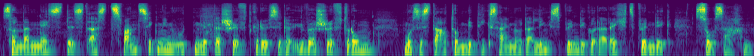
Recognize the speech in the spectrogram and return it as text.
sondern nestelst erst 20 Minuten mit der Schriftgröße der Überschrift rum, muss es Datum mittig sein oder linksbündig oder rechtsbündig, so Sachen.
